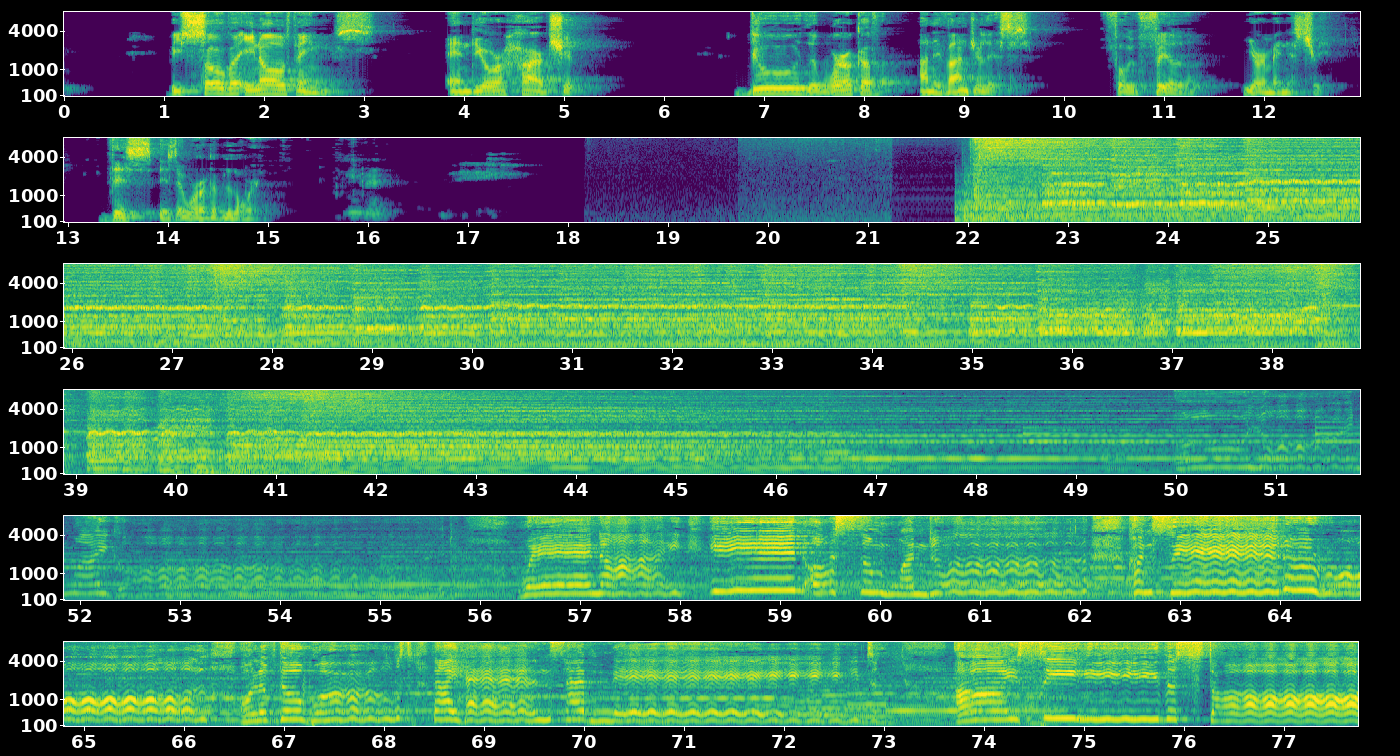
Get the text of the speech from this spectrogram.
be sober in all things, endure hardship, do the work of an evangelist, fulfill your ministry. This is the word of the Lord. See the stars.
